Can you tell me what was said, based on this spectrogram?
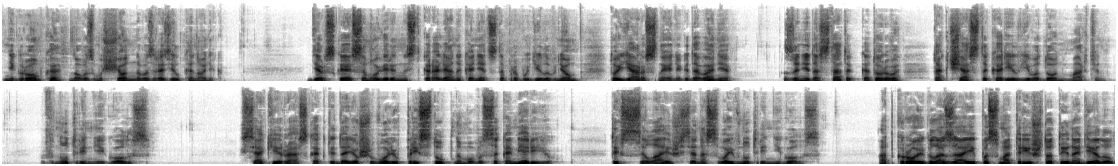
негромко, но возмущенно возразил каноник. Дерзкая самоуверенность короля наконец-то пробудила в нем то яростное негодование, за недостаток которого так часто корил его Дон Мартин внутренний голос. Всякий раз, как ты даешь волю преступному высокомерию, ты ссылаешься на свой внутренний голос. Открой глаза и посмотри, что ты наделал.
